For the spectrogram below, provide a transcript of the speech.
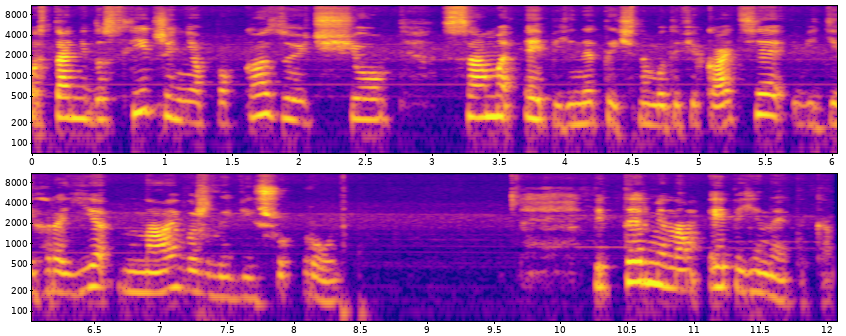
Останні дослідження показують, що саме епігенетична модифікація відіграє найважливішу роль. Під терміном епігенетика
